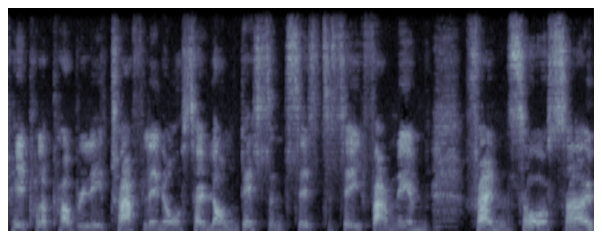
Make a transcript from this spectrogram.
people are probably travelling also long distances to see family and friends also.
